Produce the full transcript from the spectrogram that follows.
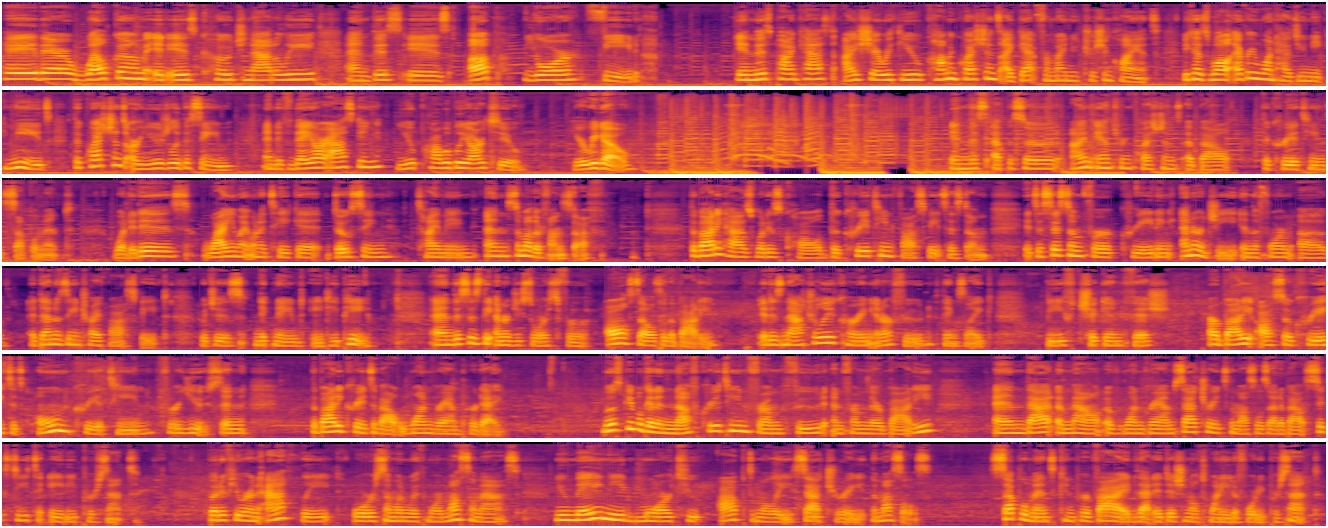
Hey there, welcome. It is Coach Natalie, and this is Up Your Feed. In this podcast, I share with you common questions I get from my nutrition clients because while everyone has unique needs, the questions are usually the same. And if they are asking, you probably are too. Here we go. In this episode, I'm answering questions about the creatine supplement what it is, why you might want to take it, dosing, timing, and some other fun stuff. The body has what is called the creatine phosphate system. It's a system for creating energy in the form of adenosine triphosphate, which is nicknamed ATP. And this is the energy source for all cells of the body. It is naturally occurring in our food, things like beef, chicken, fish. Our body also creates its own creatine for use, and the body creates about one gram per day. Most people get enough creatine from food and from their body, and that amount of one gram saturates the muscles at about 60 to 80%. But if you are an athlete or someone with more muscle mass, you may need more to optimally saturate the muscles. Supplements can provide that additional 20 to 40%.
